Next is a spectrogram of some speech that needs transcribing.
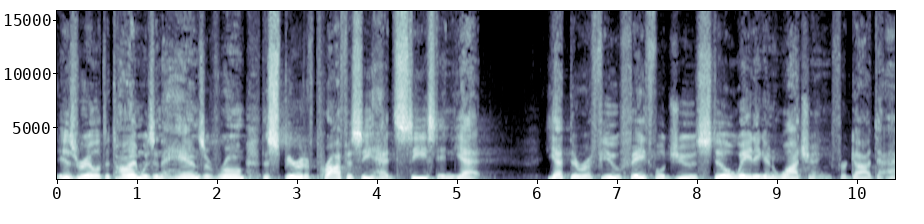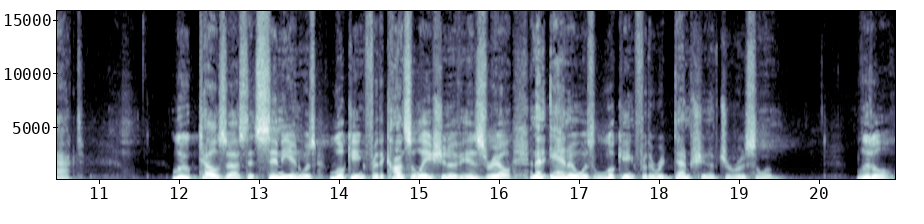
Israel at the time was in the hands of Rome. The spirit of prophecy had ceased, and yet, yet there were a few faithful Jews still waiting and watching for God to act. Luke tells us that Simeon was looking for the consolation of Israel and that Anna was looking for the redemption of Jerusalem. Little,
